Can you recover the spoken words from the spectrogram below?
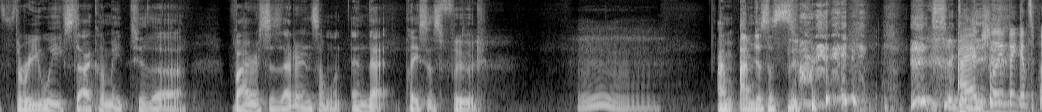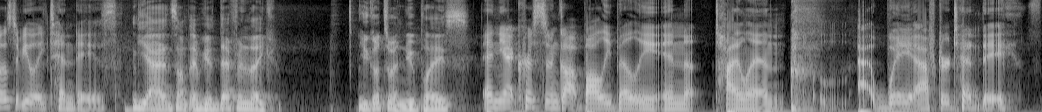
three weeks to acclimate to the viruses that are in someone in that place's food. Hmm. I'm I'm just assuming. Because I you- actually think it's supposed to be like 10 days. yeah, it's something because definitely like you go to a new place. And yet, Kristen got Bali Belly in Thailand way after 10 days.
